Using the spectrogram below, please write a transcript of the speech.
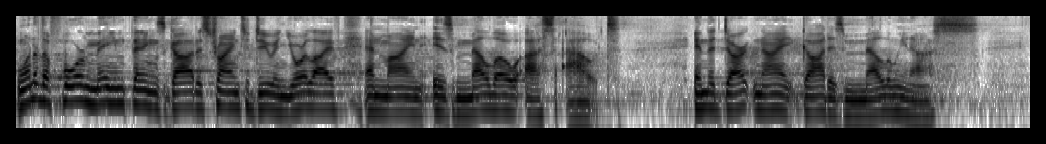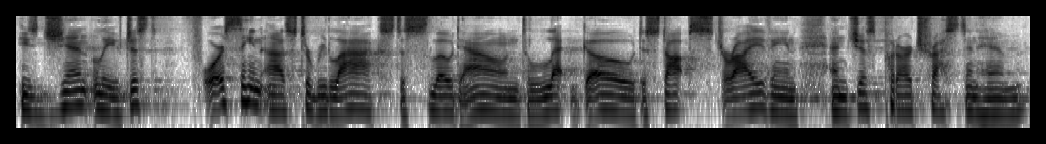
One of the four main things God is trying to do in your life and mine is mellow us out. In the dark night, God is mellowing us. He's gently just forcing us to relax, to slow down, to let go, to stop striving, and just put our trust in Him.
